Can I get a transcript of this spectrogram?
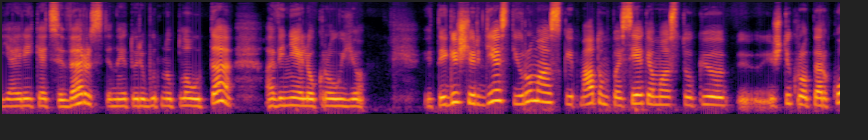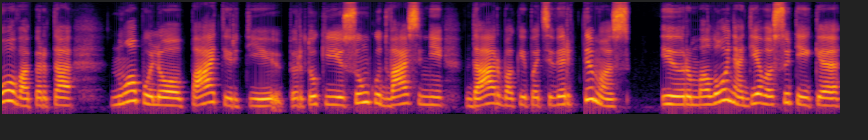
jai reikia atsiversti, jinai turi būti nuplauta avinėlio krauju. Taigi širdies tyrumas, kaip matom, pasiekiamas tokiu iš tikro per kovą, per tą nuopolio patirtį, per tokį sunkų dvasinį darbą, kaip atsivertimas. Ir malonę Dievas suteikia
